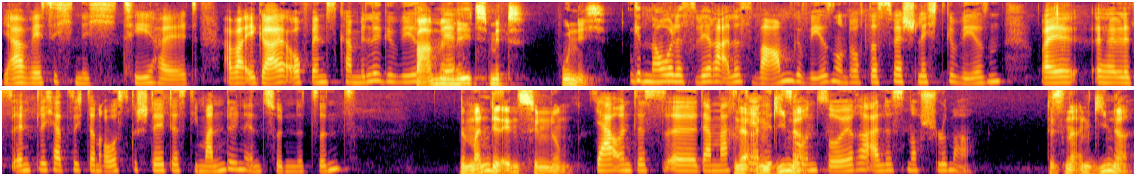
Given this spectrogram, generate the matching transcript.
ja, weiß ich nicht, Tee halt. Aber egal, auch wenn es Kamille gewesen Warme wäre. Milch mit Honig. Genau, das wäre alles warm gewesen und auch das wäre schlecht gewesen, weil äh, letztendlich hat sich dann rausgestellt, dass die Mandeln entzündet sind. Eine Mandelentzündung. Ja, und das, äh, da macht Eine ja Angina. Hitze und Säure alles noch schlimmer. Das ist eine Angina.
